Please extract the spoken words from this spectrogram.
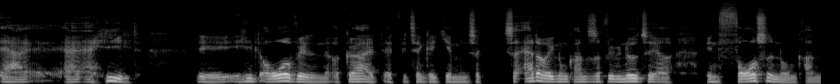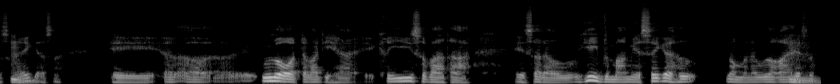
er, er, er helt øh, helt overvældende og gør, at, at vi tænker, jamen så, så er der jo ikke nogen grænser, så bliver vi nødt til at enforce nogle grænser, Mm. ikke? Altså, øh, og, og udover at der var de her øh, krige, så var der, øh, så er der jo helt vildt meget mere sikkerhed, når man er ude at rejse. Mm.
